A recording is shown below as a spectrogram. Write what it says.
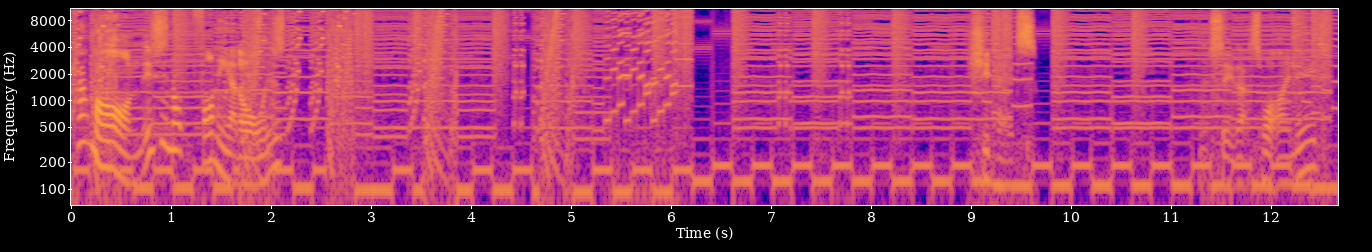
Come on, this is not funny at all. It's shitheads. Let's see, that's what I need.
